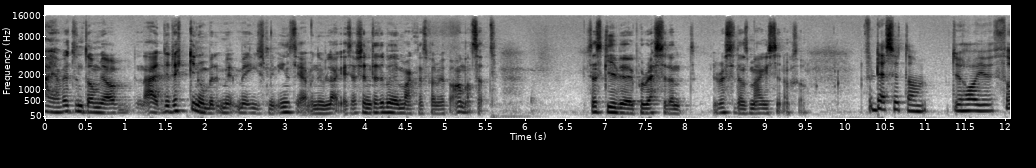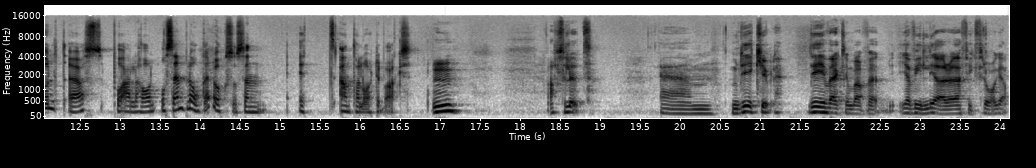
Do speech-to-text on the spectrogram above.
Nej, jag vet inte om jag... Nej, det räcker nog med, med, med just min Instagram i nuläget. Jag känner inte att jag behöver marknadsföra mig på annat sätt. Sen skriver jag ju på Resident, Residence Magazine också. För dessutom, du har ju fullt ös på alla håll. Och sen bloggar du också sen ett antal år tillbaks. Mm, absolut. Um, men det är kul. Det är verkligen bara för att jag ville göra det och jag fick frågan.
